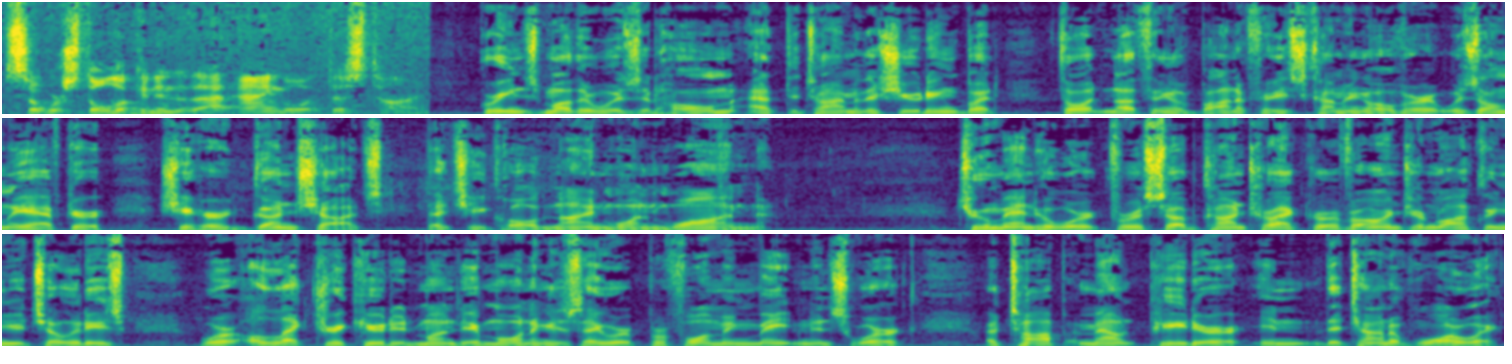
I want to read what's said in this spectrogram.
so we're still looking into that angle at this time. Green's mother was at home at the time of the shooting, but thought nothing of Boniface coming over. It was only after she heard gunshots that she called 911. Two men who worked for a subcontractor of Orange and Rockland Utilities were electrocuted Monday morning as they were performing maintenance work atop Mount Peter in the town of Warwick.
